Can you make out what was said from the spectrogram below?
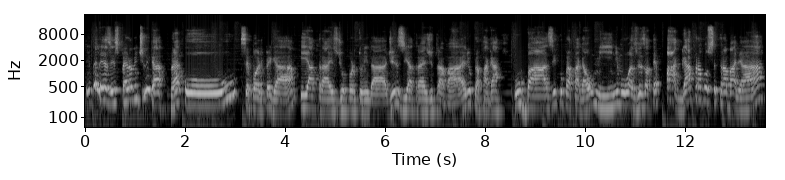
e beleza, espera alguém te ligar, né? Ou você pode pegar e ir atrás de oportunidades, ir atrás de trabalho para pagar o básico para pagar o mínimo, ou às vezes até pagar para você trabalhar,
